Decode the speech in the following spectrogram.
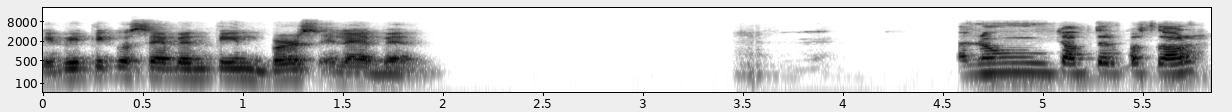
Leviticus 17 verse 11. Anong chapter, Pastor?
